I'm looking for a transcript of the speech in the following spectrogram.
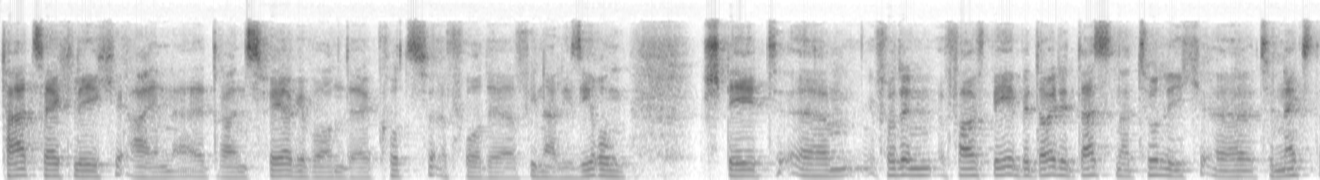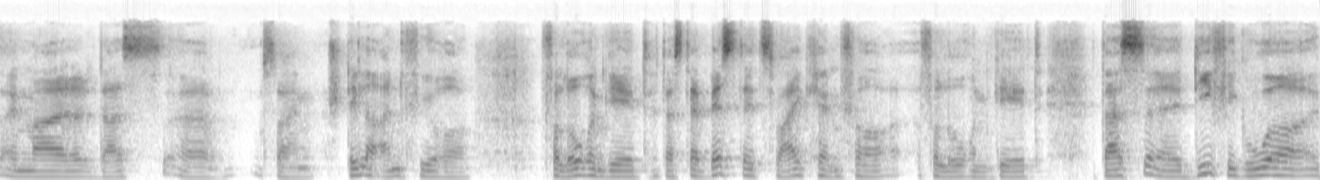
tatsächlich ein Transfer geworden, der kurz vor der Finalisierung steht. Ähm, für den VfB bedeutet das natürlich äh, zunächst einmal, dass äh, sein stiller Anführer verloren geht, dass der beste Zweikämpfer verloren geht, dass äh, die Figur,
